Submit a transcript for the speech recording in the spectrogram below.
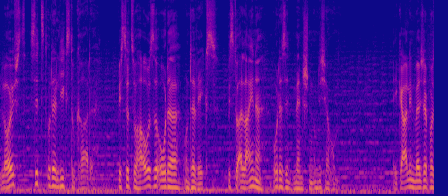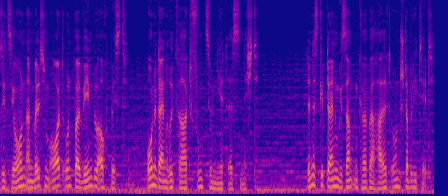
Läufst, sitzt oder liegst du gerade? Bist du zu Hause oder unterwegs? Bist du alleine oder sind Menschen um dich herum? Egal in welcher Position, an welchem Ort und bei wem du auch bist, ohne dein Rückgrat funktioniert es nicht. Denn es gibt deinem gesamten Körper Halt und Stabilität.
